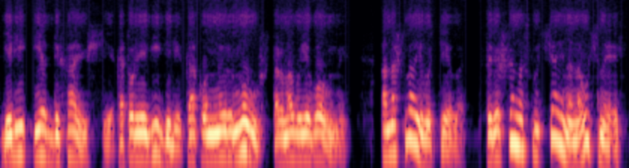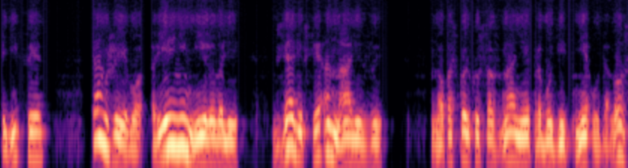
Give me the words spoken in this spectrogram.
вели и отдыхающие, которые видели, как он нырнул в штормовые волны, а нашла его тело совершенно случайно научная экспедиция. Там же его реанимировали, взяли все анализы. Но поскольку сознание пробудить не удалось,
